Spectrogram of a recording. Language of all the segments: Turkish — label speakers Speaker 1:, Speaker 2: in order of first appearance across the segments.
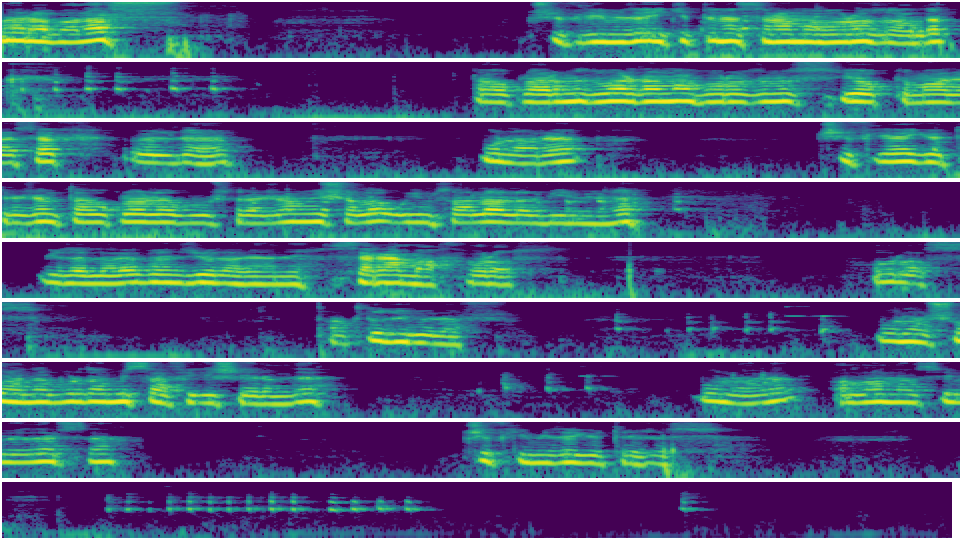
Speaker 1: Merhabalar. Çiftliğimize iki tane sırama horoz aldık. Tavuklarımız vardı ama horozumuz yoktu maalesef öldü. Bunları çiftliğe götüreceğim. Tavuklarla buluşturacağım. İnşallah uyum sağlarlar birbirine. Güzellere benziyorlar yani. Serama horoz. Horoz. Tatlı duruyorlar. Bunlar şu anda burada misafir iş yerimde. Bunları Allah nasip ederse çiftliğimize götüreceğiz.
